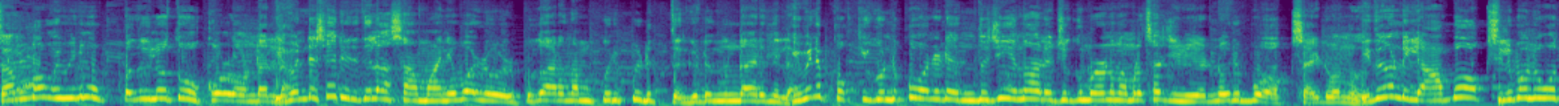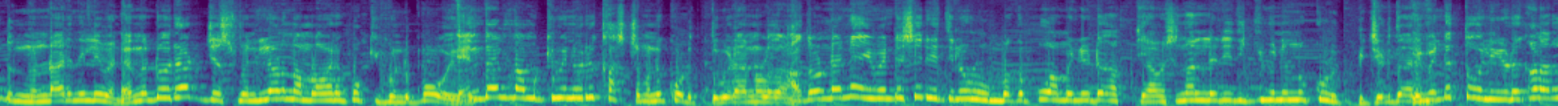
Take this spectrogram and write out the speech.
സംഭവം ഇവന് മുപ്പത് കിലോ തൂക്കമുള്ളതുകൊണ്ടല്ല. ഇവന്റെ ശരീരത്തിൽ അസാമാന്യ വഴുവഴുപ്പ് കാരണം നമുക്കൊരു പിടുത്തം കിട്ടുന്നുണ്ടായിരുന്നില്ല. ഇവനെ പൊക്കിക്കൊണ്ട് പോകാനായിട്ട് എന്ത് ചെയ്യുന്ന ആലോചിക്കുമ്പോഴാണ് നമ്മൾ സജീവിയുടെ ഒരു ബോക്സ് ആയിട്ട് വന്നത്. ഇത് കണ്ടില്ല ആ ബോക്സിൽ പോലും ഒതുങ്ങുണ്ടായിരുന്നില്ല ഇവൻ. എന്നിട്ട് ഒരു അഡ്ജസ്റ്റ്മെന്റിലാണ് നമ്മൾ അവനെ പൊക്കിക്കൊണ്ട് പോയത്. എന്തായാലും നമുക്ക് ഇവന് ഒരു കസ്റ്റമറിന് കൊടുത്തു വിടാനുള്ളതാണ്. അതുകൊണ്ട് തന്നെ ഇവന്റെ ശരീരത്തിൽ ഉളുമ്പൊക്കെ പോകാൻ വേണ്ടിയിട്ട് അത്യാവശ്യം നല്ല രീതിക്ക് ഇവനൊന്ന് കുളിപ്പിച്ചെടുത്താൽ ഇവന്റെ തൊലിയുടെ കളർ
